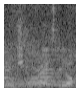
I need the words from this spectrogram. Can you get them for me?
All right, look.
